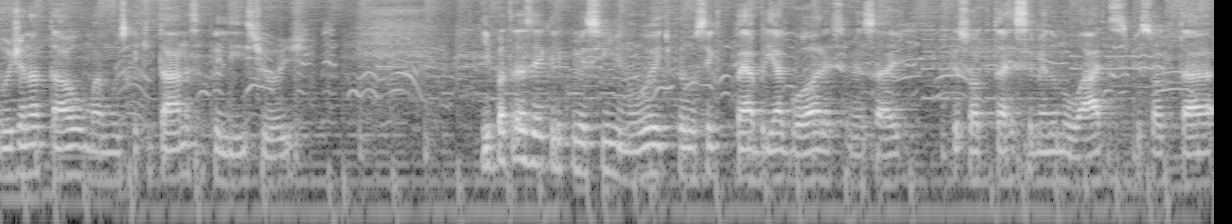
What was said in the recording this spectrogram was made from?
Hoje é Natal, uma música que tá nessa playlist hoje. E para trazer aquele comecinho de noite, para você que vai abrir agora essa mensagem, pessoal que está recebendo no WhatsApp, pessoal que está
